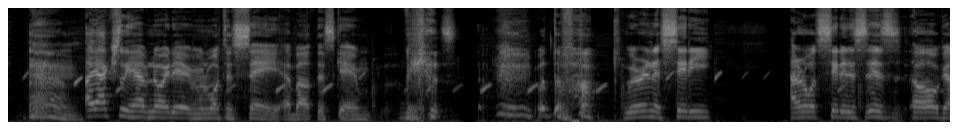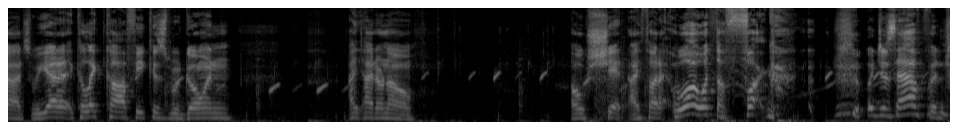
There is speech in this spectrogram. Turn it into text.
I actually have no idea even what to say about this game. Because... what the fuck? We're in a city. I don't know what city this is. Oh god. So we gotta collect coffee because we're going... I, I don't know. Oh shit, I thought I- Whoa, what the fuck? what just happened?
